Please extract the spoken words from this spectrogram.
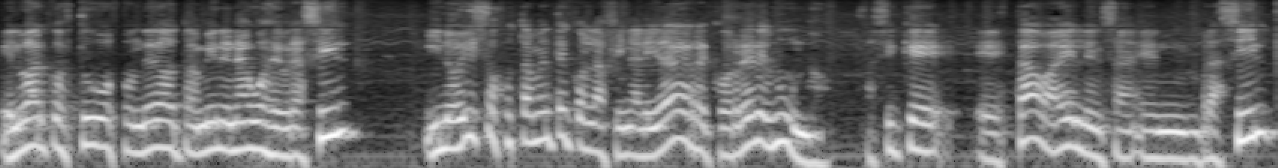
El barco estuvo fondeado también en aguas de Brasil y lo hizo justamente con la finalidad de recorrer el mundo. Así que eh, estaba él en, Brasil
